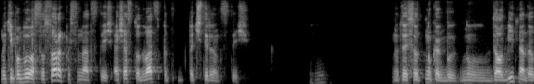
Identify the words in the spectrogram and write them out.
Ну, типа было 140 по 17 тысяч, а сейчас 120 по, по 14 тысяч. Угу. Ну, то есть, вот, ну, как бы, ну, долбить надо,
